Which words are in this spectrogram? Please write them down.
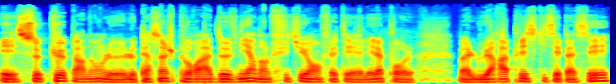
et ce que pardon le, personnage pourra devenir dans le futur en fait. Et elle est là pour bah, lui rappeler ce qui s'est passé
